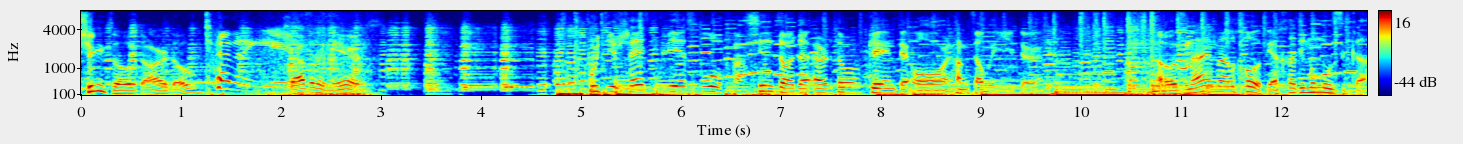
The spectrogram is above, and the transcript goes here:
行走的耳朵 Traveling ears. Traveling ears Путешествие слуха. Синзо de耳朵. Gente on. Hangzauide. האוזניים ההולכות יחד עם המוזיקה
